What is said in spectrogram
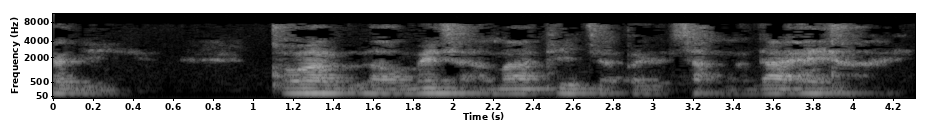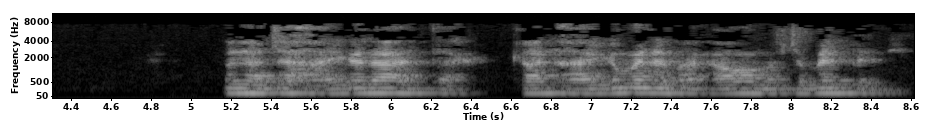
ก็ดี เพราะว่าเราไม่สามารถที่จะไปสั่งมันได้ให้หาย มันอาจจะหายก็ได้แต่ การหายก็ไม่ได้หมายความว่ามันจะไม่เป็นอีก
